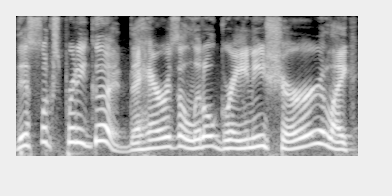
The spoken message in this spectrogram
this looks pretty good. The hair is a little grainy, sure, like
